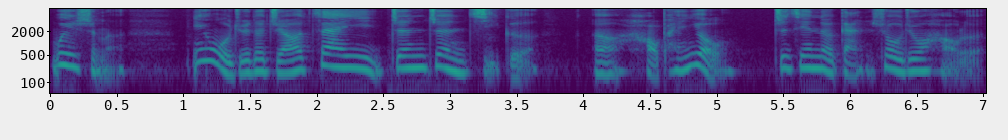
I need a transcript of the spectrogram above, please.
为什么？因为我觉得只要在意真正几个呃好朋友之间的感受就好了。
